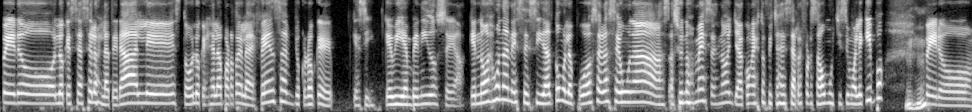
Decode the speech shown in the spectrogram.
pero lo que se hace los laterales, todo lo que es la parte de la defensa, yo creo que que sí, que bienvenido sea, que no es una necesidad como lo pudo hacer hace, unas, hace unos meses, ¿no? Ya con estos fichajes se ha reforzado muchísimo el equipo, pero,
